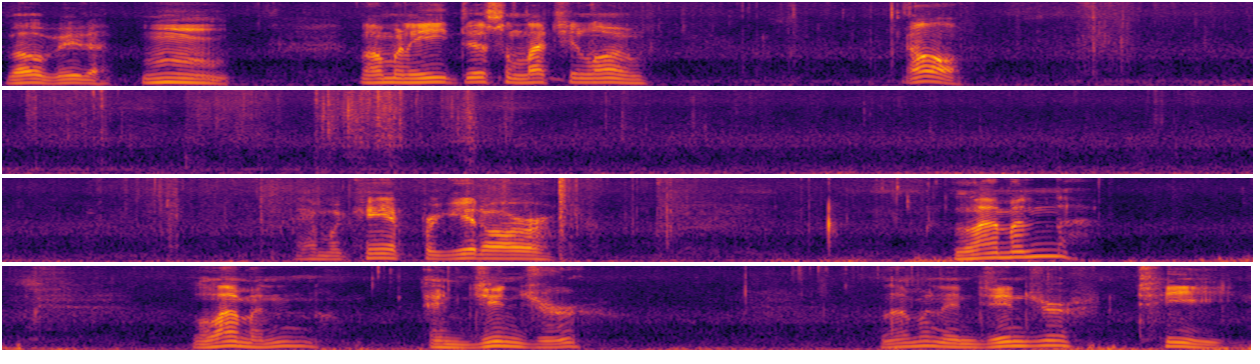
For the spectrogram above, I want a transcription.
Velveeta. Mmm. I'm going to eat this and let you alone. Oh, And we can't forget our lemon, lemon and ginger, lemon and ginger tea.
